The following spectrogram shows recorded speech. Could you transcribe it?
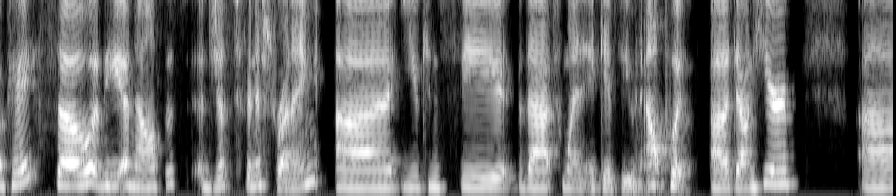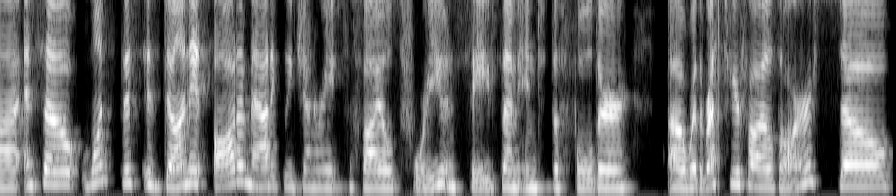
Okay, so the analysis just finished running. Uh, you can see that when it gives you an output uh, down here, uh, and so once this is done, it automatically generates the files for you and saves them into the folder uh, where the rest of your files are. So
